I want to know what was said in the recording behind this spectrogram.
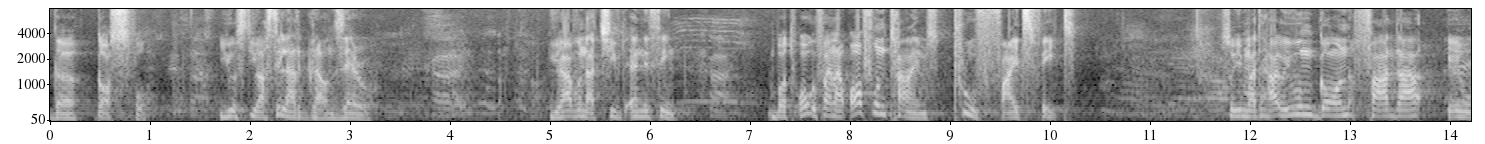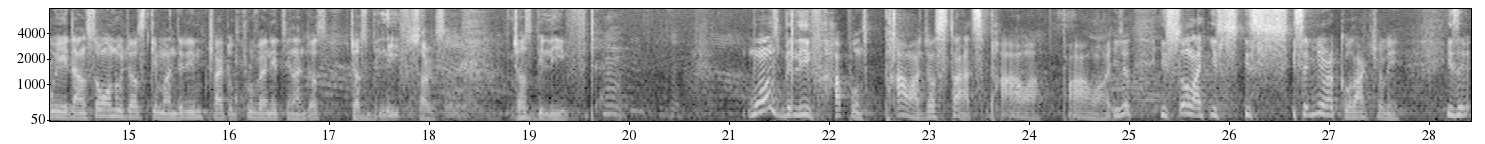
the gospel. You, you are still at ground zero. You haven't achieved anything. But what we find out oftentimes, proof fights faith. So you might have even gone farther away than someone who just came and didn't try to prove anything and just, just believe. Sorry. Just believed. Once belief happens, power just starts. Power, power. It's, just, it's so like it's, it's, it's a miracle, actually. It's a,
